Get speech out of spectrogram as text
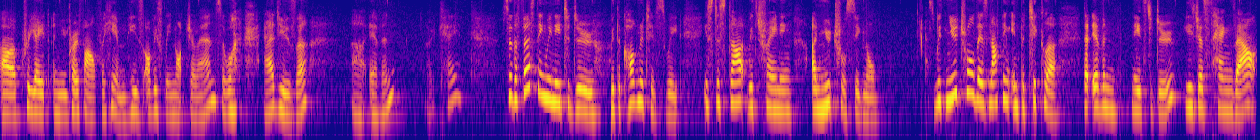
uh, create a new profile for him. He's obviously not Joanne, so we'll add user uh, Evan. Okay. So, the first thing we need to do with the cognitive suite is to start with training a neutral signal. With neutral, there's nothing in particular that Evan needs to do. He just hangs out,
